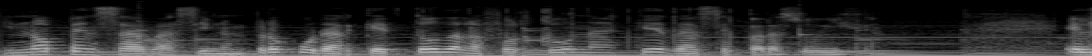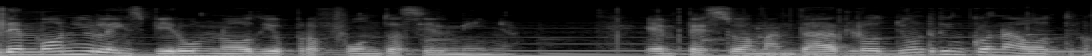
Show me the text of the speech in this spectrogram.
y no pensaba sino en procurar que toda la fortuna quedase para su hija. El demonio le inspiró un odio profundo hacia el niño. Empezó a mandarlo de un rincón a otro,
